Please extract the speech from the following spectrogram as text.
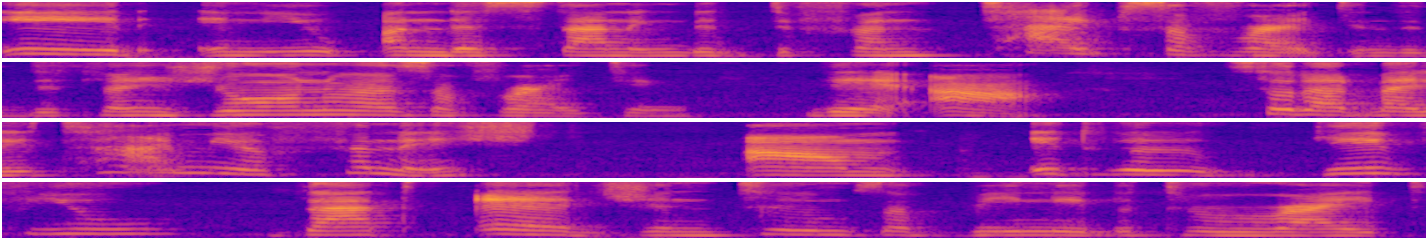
aid in you understanding the different types of writing, the different genres of writing there are. So that by the time you're finished, um, it will give you that edge in terms of being able to write,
